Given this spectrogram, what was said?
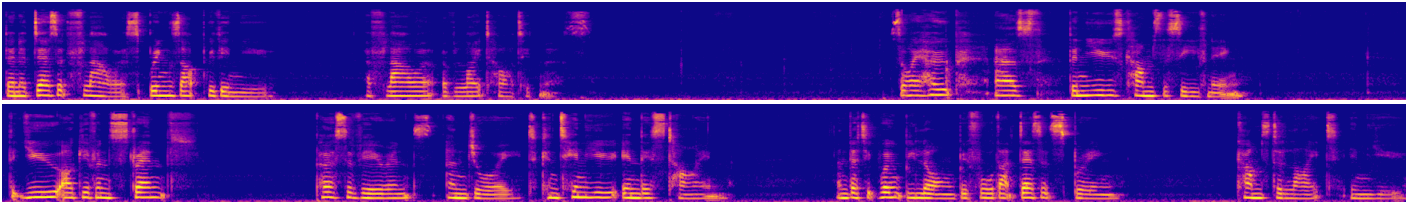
Then a desert flower springs up within you, a flower of light-heartedness. So I hope as the news comes this evening that you are given strength, perseverance, and joy to continue in this time, and that it won't be long before that desert spring comes to light in you.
